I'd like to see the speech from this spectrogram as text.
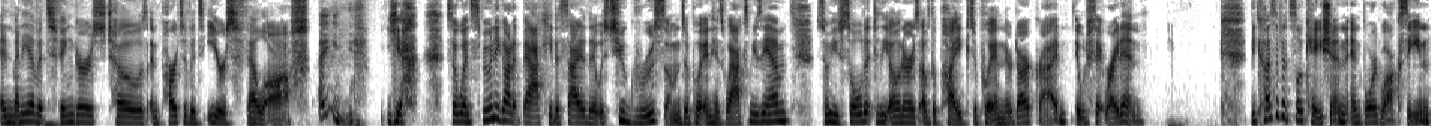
and mm. many of its fingers, toes, and parts of its ears fell off. Hey. Yeah. So when Spoony got it back, he decided that it was too gruesome to put in his wax museum. So he sold it to the owners of the Pike to put in their dark ride. It would fit right in. Because of its location and boardwalk scene,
